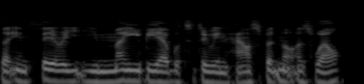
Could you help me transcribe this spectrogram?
that in theory you may be able to do in-house, but not as well.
